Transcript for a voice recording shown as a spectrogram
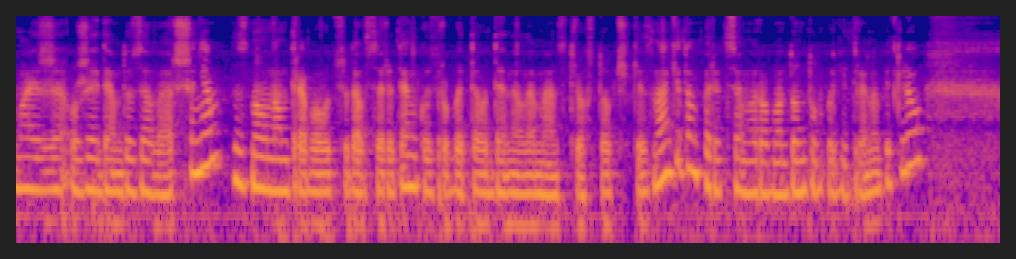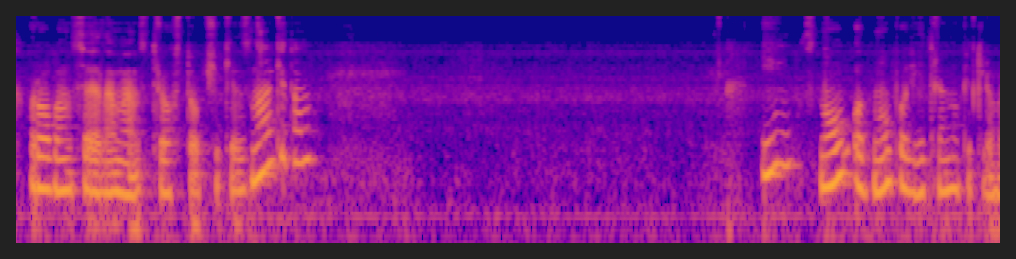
майже вже йдемо до завершення. Знову нам треба от сюди в серединку зробити один елемент з трьох стопчиків з накидом. Перед цим ми робимо одну повітряну петлю, робимо цей елемент з трьох стопчиків з накидом. І знову одну повітряну петлю.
